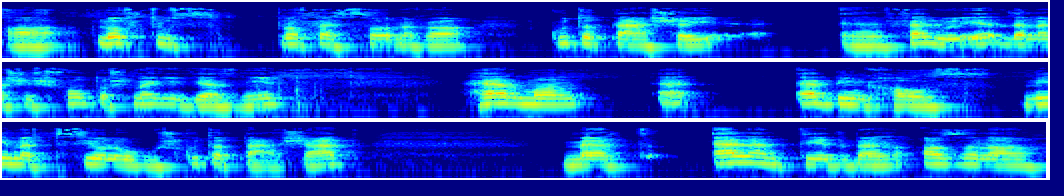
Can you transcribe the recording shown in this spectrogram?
a Loftus professzornak a kutatásai felül érdemes és fontos megjegyezni Hermann e- Ebbinghaus német pszichológus kutatását, mert ellentétben azzal a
